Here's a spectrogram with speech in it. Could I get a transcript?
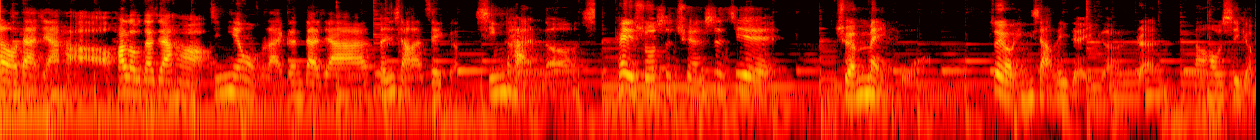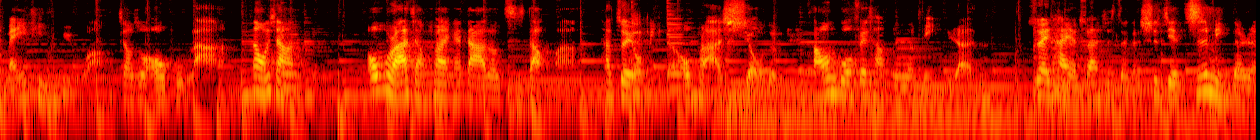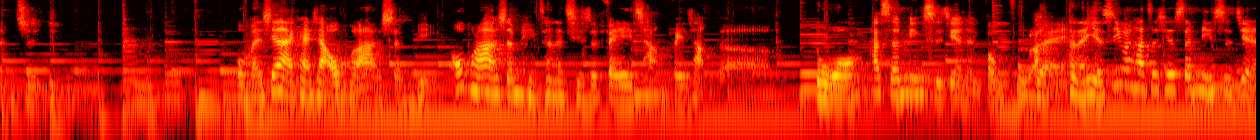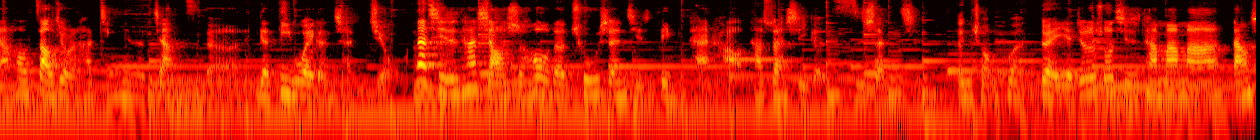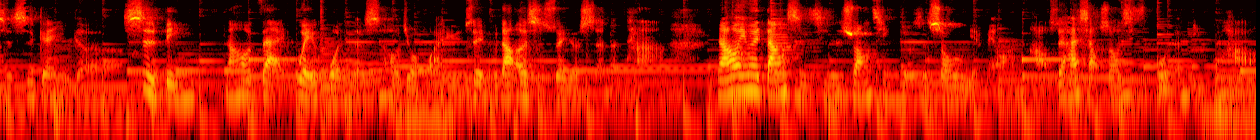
Hello，大家好。Hello，大家好。今天我们来跟大家分享的这个星盘呢，可以说是全世界、全美国最有影响力的一个人，然后是一个媒体女王，叫做欧普拉。那我想，欧普拉讲出来，应该大家都知道嘛。她最有名的欧普拉秀，对不对？访问过非常多的名人，所以她也算是这个世界知名的人之一。我们先来看一下欧普拉的生平。欧普拉的生平真的其实非常非常的多，他生命事件很丰富啦。对，可能也是因为他这些生命事件，然后造就了他今天的这样子的一个地位跟成就。那其实他小时候的出身其实并不太好，他算是一个私生子，很穷困。对，也就是说，其实他妈妈当时是跟一个士兵，然后在未婚的时候就怀孕，所以不到二十岁就生了他。然后，因为当时其实双亲就是收入也没有很好，所以他小时候其实过得并不好。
